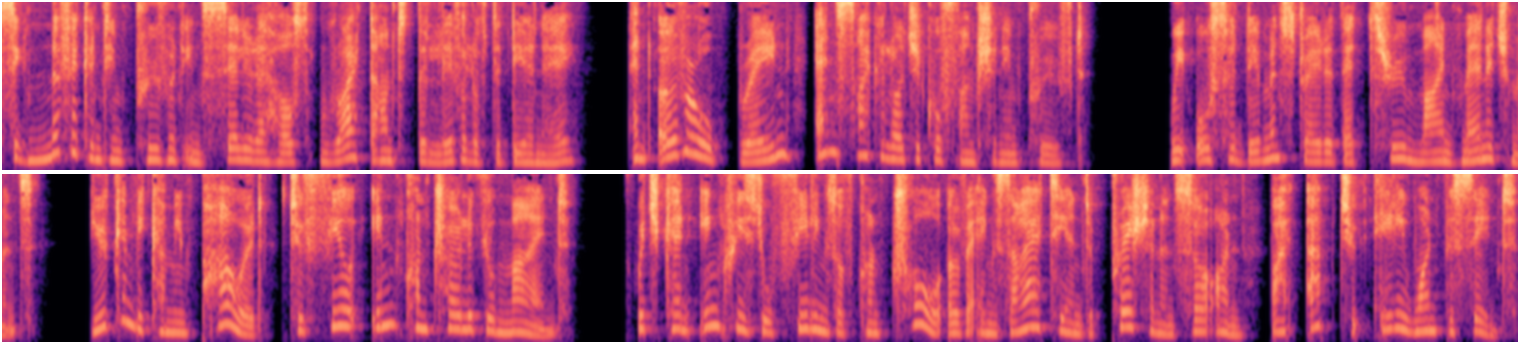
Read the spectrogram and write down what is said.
significant improvement in cellular health right down to the level of the DNA, and overall brain and psychological function improved. We also demonstrated that through mind management, you can become empowered to feel in control of your mind, which can increase your feelings of control over anxiety and depression and so on by up to 81%.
